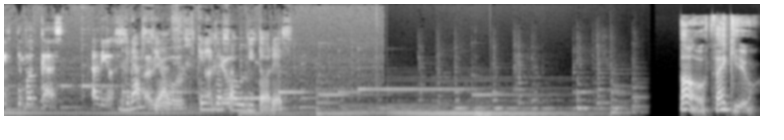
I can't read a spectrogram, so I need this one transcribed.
este podcast. Adiós. Gracias, Adiós, queridos adiós. auditores. Oh, thank you.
